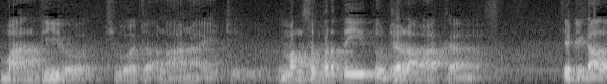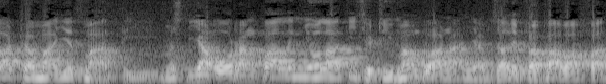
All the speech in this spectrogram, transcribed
mandi yo diwaca anak-anak itu. Memang seperti itu dalam agama. Jadi kalau ada mayat mati, mestinya orang paling nyolati jadi imam itu anaknya. Misalnya bapak wafat,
